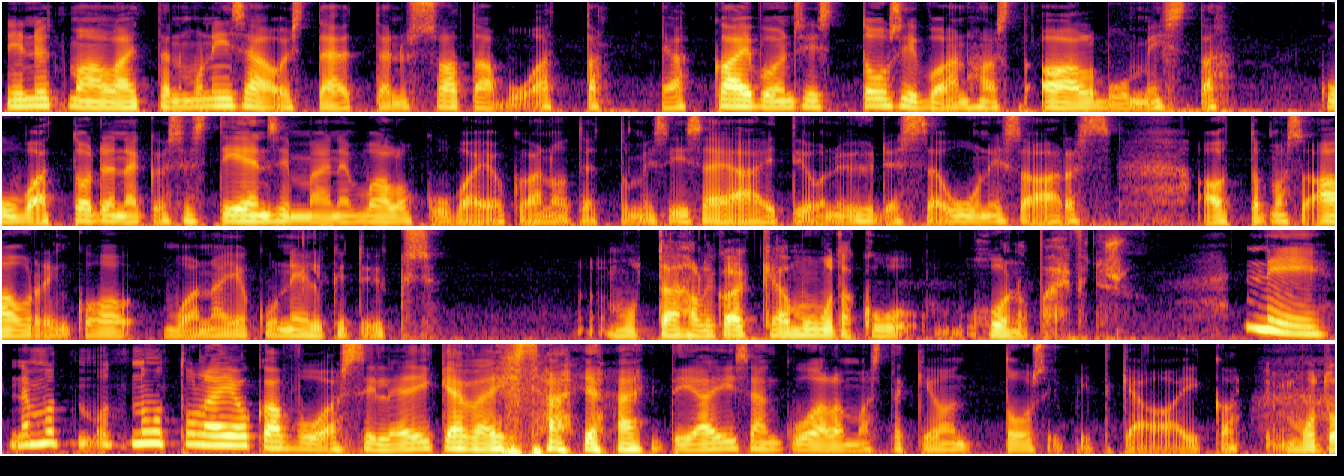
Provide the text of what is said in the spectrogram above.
Niin nyt mä oon laittanut, mun isä olisi täyttänyt sata vuotta. Ja kaivoin siis tosi vanhasta albumista kuvat. Todennäköisesti ensimmäinen valokuva, joka on otettu, missä isä ja äiti on yhdessä Uunisaaressa auttamassa aurinkoa vuonna joku 41. Mutta tämähän oli kaikkea muuta kuin huono päivitys. Niin, no, mutta mut, mut tulee joka vuosi sille ikävä isä ja äiti ja isän kuolemastakin on tosi pitkä aika. Mutta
